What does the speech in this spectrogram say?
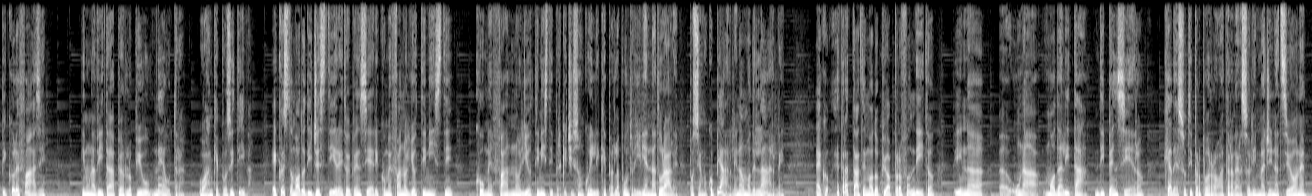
piccole fasi, in una vita per lo più neutra o anche positiva. E questo modo di gestire i tuoi pensieri come fanno gli ottimisti, come fanno gli ottimisti, perché ci sono quelli che per l'appunto gli viene naturale, possiamo copiarli, no? modellarli. Ecco, è trattato in modo più approfondito in uh, una modalità di pensiero che adesso ti proporrò attraverso l'immaginazione.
